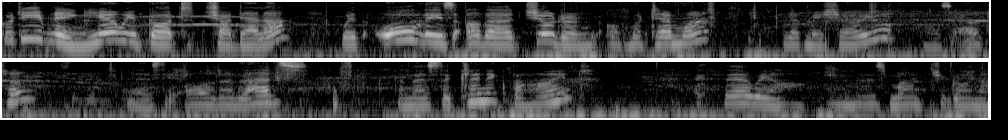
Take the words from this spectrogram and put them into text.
Good evening. Here we've got Chadela with all these other children of Mutemwa. Let me show you. There's Elton, there's the older lads, and there's the clinic behind. There we are. And there's Mount Chigona.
